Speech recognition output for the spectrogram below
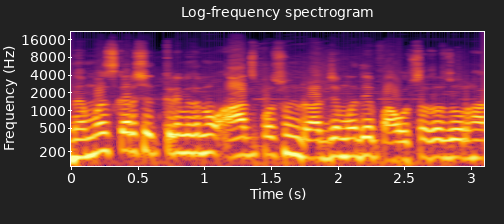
नमस्कार शेतकरी मित्रांनो आजपासून राज्यामध्ये पावसाचा जोर हा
